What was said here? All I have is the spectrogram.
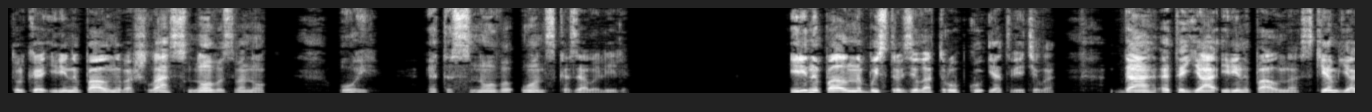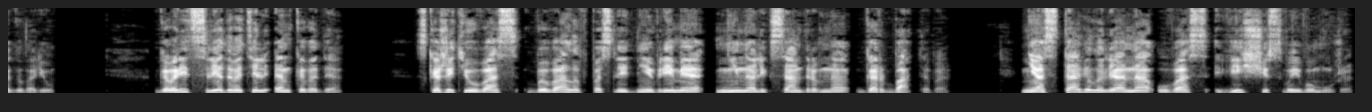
только Ирина Павловна вошла, снова звонок. «Ой, это снова он», — сказала Лиля. Ирина Павловна быстро взяла трубку и ответила. «Да, это я, Ирина Павловна. С кем я говорю?» Говорит следователь НКВД. «Скажите, у вас бывало в последнее время Нина Александровна Горбатова? Не оставила ли она у вас вещи своего мужа?»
